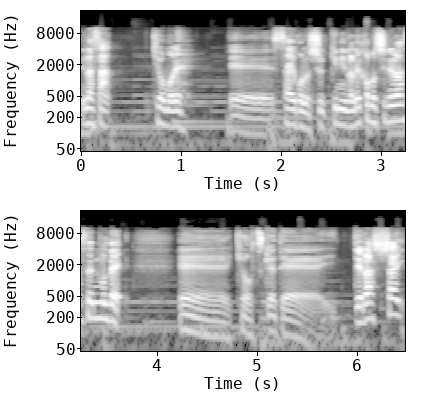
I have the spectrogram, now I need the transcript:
皆さん今日もね、えー、最後の出勤になるかもしれませんのでえー、気をつけていってらっしゃい。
